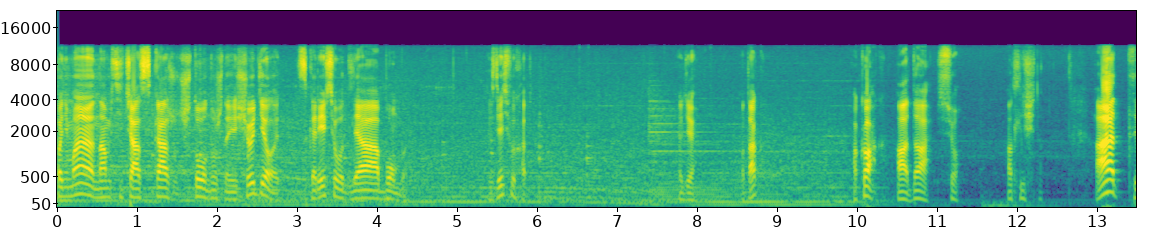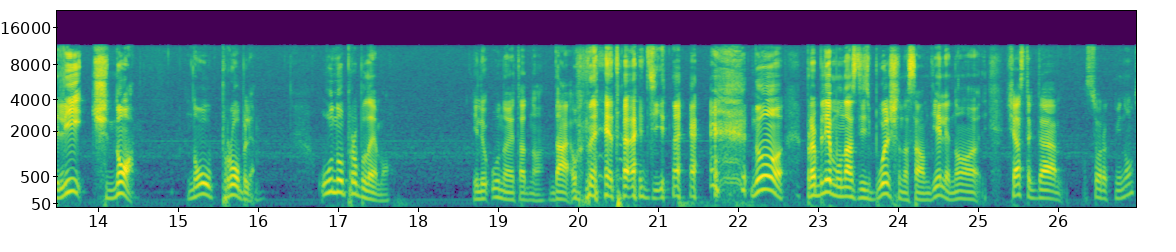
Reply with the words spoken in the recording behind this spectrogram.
понимаю, нам сейчас скажут, что нужно еще делать. Скорее всего, для бомбы. Здесь выход? Где? Вот так? А как? А, да, все. Отлично. Отлично. No problem. Uno проблему. Или Уно это одно? Да, Уно это один. ну, проблем у нас здесь больше на самом деле, но сейчас тогда 40 минут.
